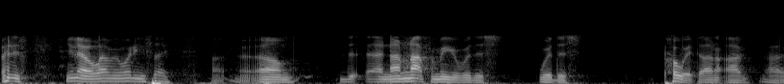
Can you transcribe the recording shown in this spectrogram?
but it's, you know, I mean, what do you say? Uh, um, th- and I'm not familiar with this with this poet. I don't. I, I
